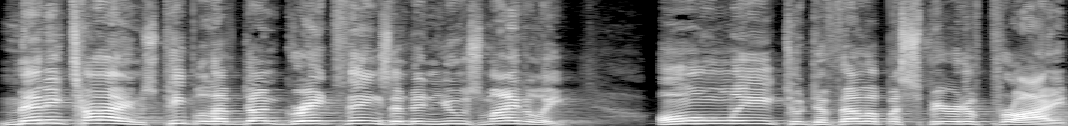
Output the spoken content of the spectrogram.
Many times people have done great things and been used mightily, only to develop a spirit of pride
